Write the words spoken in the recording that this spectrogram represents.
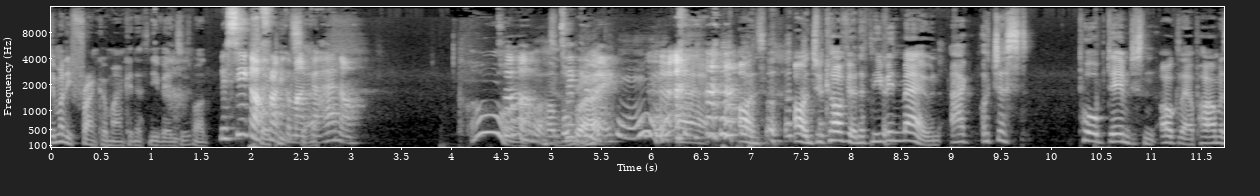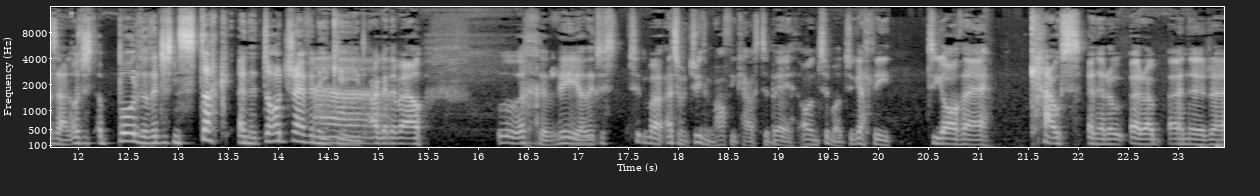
dim ond i Franco Manca nath ni fynd. Oh. Nes i gael Franco Manca heno. Oh, oh, humble brag. uh, ond, ond dwi'n cofio, nath ni fynd mewn, ac o just, pob dim just yn ogle o parmesan, o just y bwrdd oedd e just yn stuck yn y dodrefn i gyd, ah. ac oedd e fel, ww, ych fi, oedd e just, ma, a dwi ddim yn hoffi caws ty beth, ond ti'n dwi'n gallu dioddau e caws yn yr, yr, yn yr uh,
